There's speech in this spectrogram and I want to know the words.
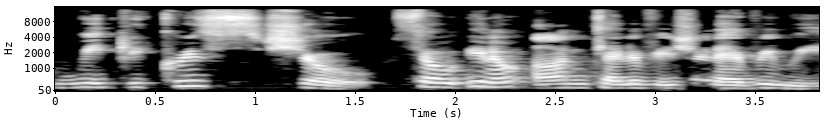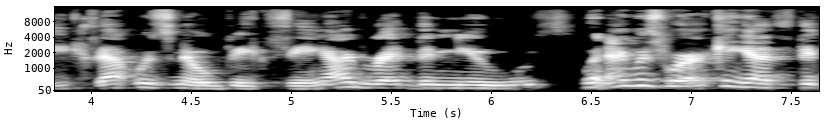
weekly quiz show. So, you know, on television every week. That was no big thing. I'd read the news. When I was working as the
